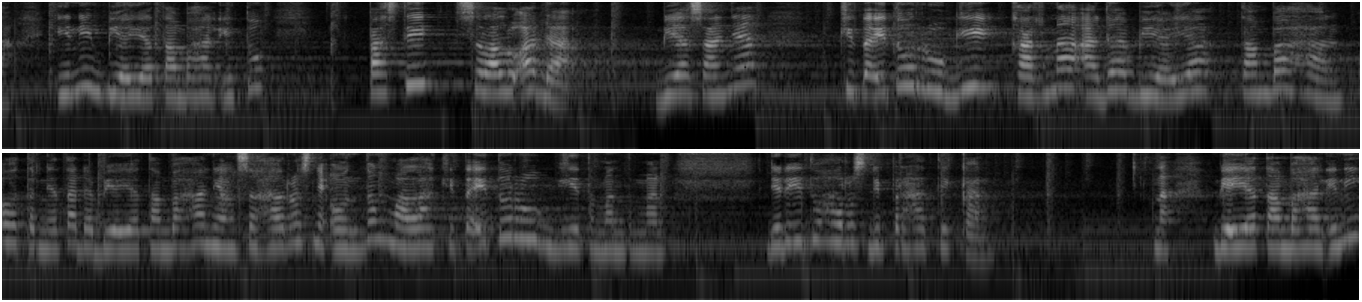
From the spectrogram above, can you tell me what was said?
Nah, ini biaya tambahan itu pasti selalu ada. Biasanya kita itu rugi karena ada biaya tambahan. Oh, ternyata ada biaya tambahan yang seharusnya untung malah kita itu rugi, teman-teman. Jadi itu harus diperhatikan. Nah, biaya tambahan ini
